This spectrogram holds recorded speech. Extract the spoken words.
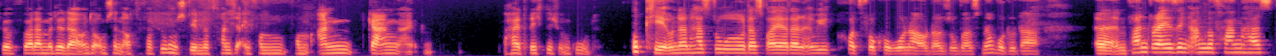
für Fördermittel da unter Umständen auch zur Verfügung stehen. Das fand ich eigentlich vom, vom Angang halt richtig und gut. Okay, und dann hast du, das war ja dann irgendwie kurz vor Corona oder sowas, ne, wo du da äh, im Fundraising angefangen hast.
